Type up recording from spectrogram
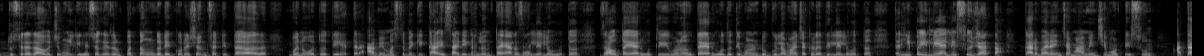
दुसऱ्या जावाची मुलगी हे सगळेजण पतंग डेकोरेशनसाठी त बनवत होते. तर आम्ही मस्तपैकी काळी साडी घालून तयार झालेलं होतं. जाऊ तयार होती म्हणून तयार होत होती म्हणून डुग्गूला माझ्याकडे दिलेलं होतं. तर ही पहिली आली सुजाता. कारभाऱ्यांच्या मामींची मोठी सून. आता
